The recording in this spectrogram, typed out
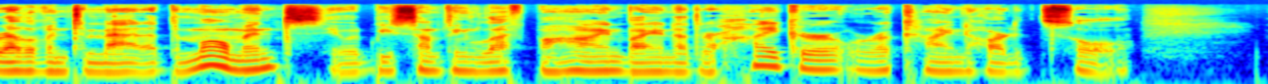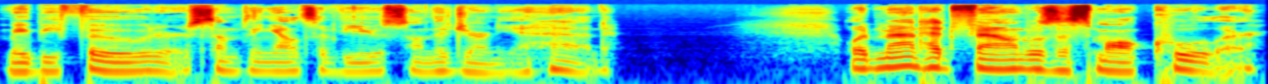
Relevant to Matt at the moment, it would be something left behind by another hiker or a kind hearted soul, maybe food or something else of use on the journey ahead. What Matt had found was a small cooler.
